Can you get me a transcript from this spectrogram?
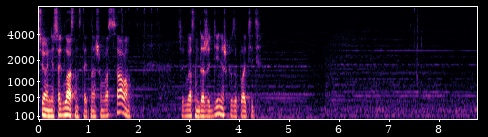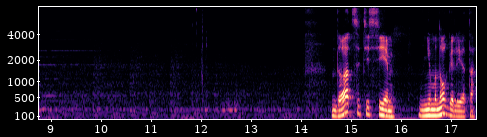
Все, они согласны стать нашим вассалом. Согласны даже денежку заплатить. Двадцать семь. Немного ли это?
